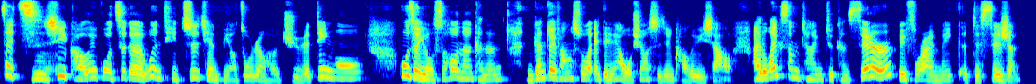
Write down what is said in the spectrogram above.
在仔细考虑过这个问题之前，不要做任何决定哦。或者有时候呢，可能你跟对方说：“哎，等一下，我需要时间考虑一下哦。I'd like some time to consider before I make a decision。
